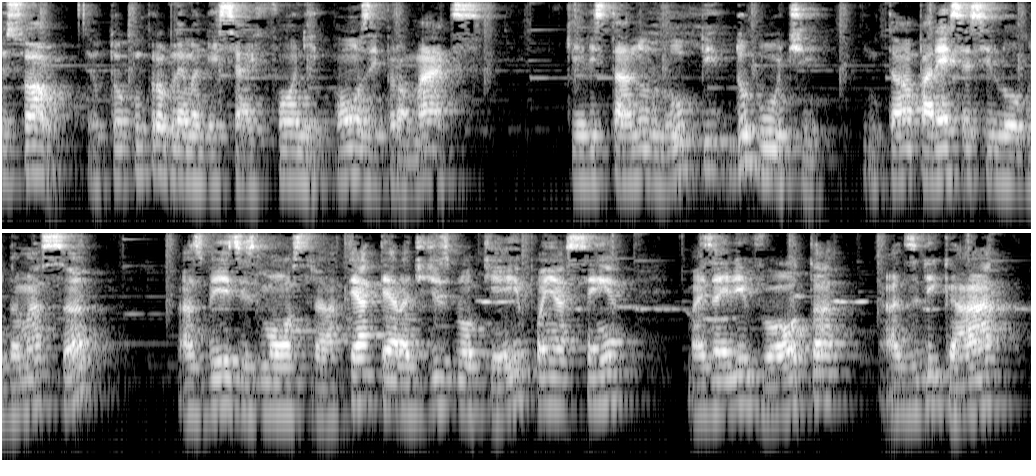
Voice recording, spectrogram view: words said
Pessoal, eu tô com um problema nesse iPhone 11 Pro Max, que ele está no loop do boot. Então aparece esse logo da maçã, às vezes mostra até a tela de desbloqueio, põe a senha, mas aí ele volta a desligar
